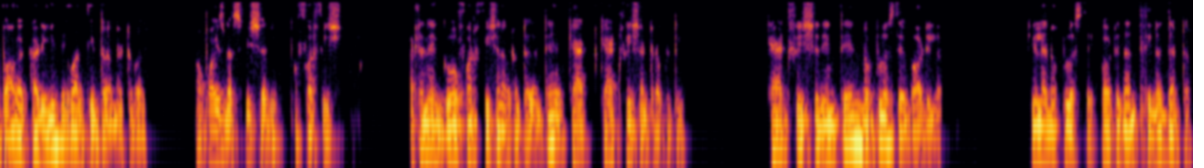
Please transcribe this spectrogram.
బాగా కడిగి వాళ్ళు తింటారు అన్నట్టు వాళ్ళు. ఆ పాయిజనస్ ఫిష్ అది పఫర్ ఫిష్ అట్లనే గోఫర్ ఫిష్ అని ఒకటి ఉంటుంది అంటే క్యాట్ క్యాట్ ఫిష్ అంటారు ఒకటి. క్యాట్ ఫిష్ తింటే నొప్పులు వస్తాయి బాడీలో. కీళ్ళ నొప్పులు వస్తాయి కాబట్టి దాన్ని తినొద్దు అంటారు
